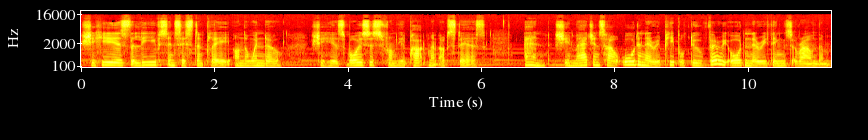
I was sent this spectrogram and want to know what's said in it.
She hears the leaves' insistent play on the window. She hears voices from the apartment upstairs. And she imagines how ordinary people do very ordinary things around them.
